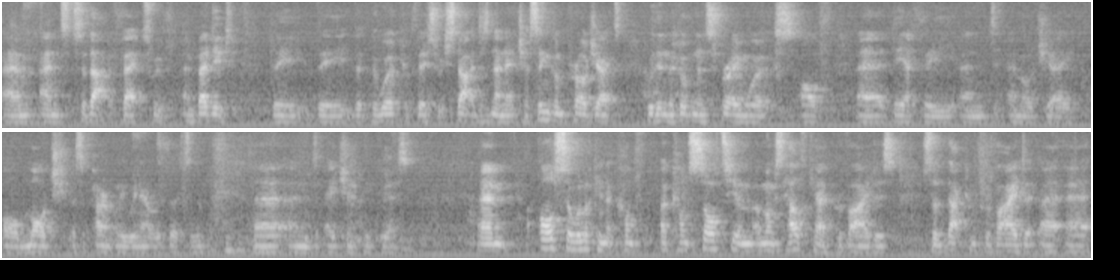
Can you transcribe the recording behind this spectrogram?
Um, and to that effect, we've embedded the, the, the, work of this, which started as an NHS England project within the governance frameworks of uh, DFE and MOJ, or MOJ, as apparently we now refer to them, uh, and HMPPS. Um, also, we're looking at conf a consortium amongst healthcare providers so that that can provide a,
